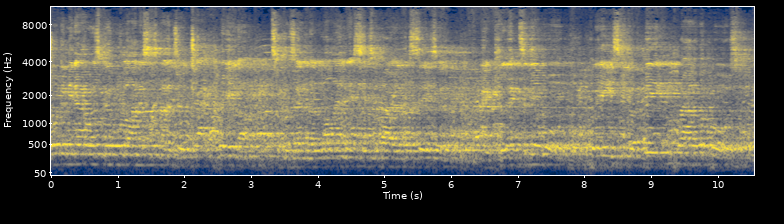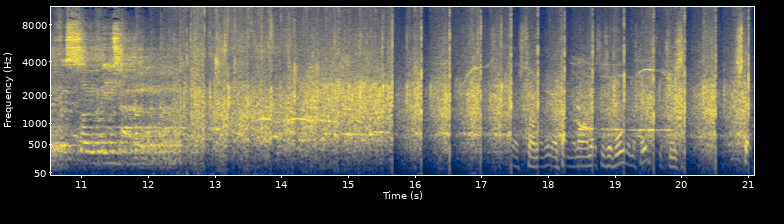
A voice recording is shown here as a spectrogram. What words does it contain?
Joining me now is Millwall Lionesses manager Jack Wheeler to present the Lionesses Player of the Season and collecting the award. Please give a big round of applause for Sophie Chapman. First time I think they've done the Award on the pitch, which is step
